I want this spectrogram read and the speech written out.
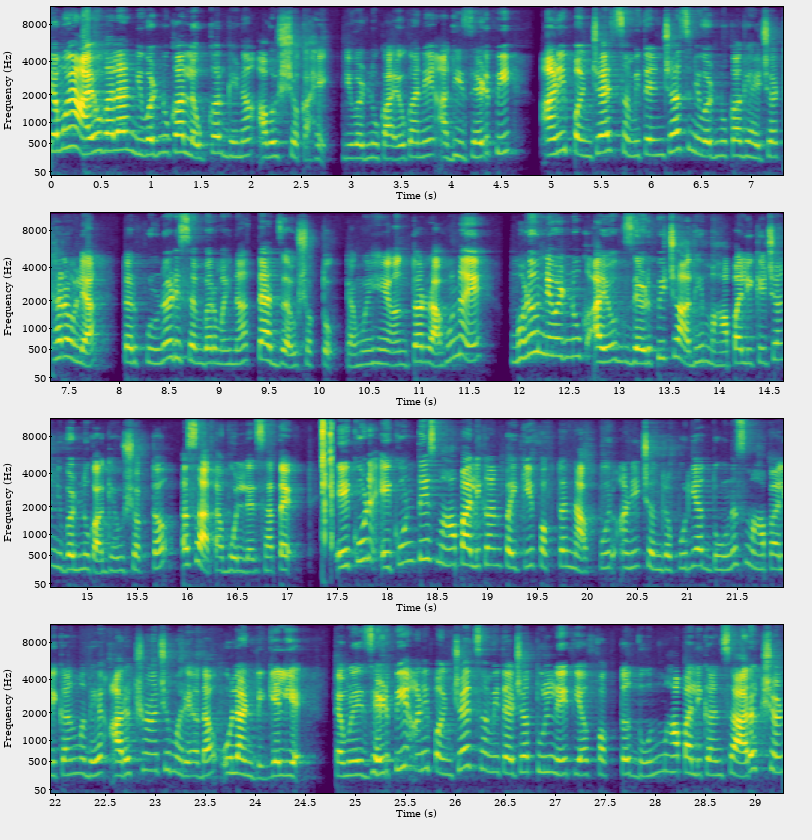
त्यामुळे आयोगाला निवडणुका लवकर घेणं आवश्यक आहे. निवडणूक आयोगाने आधी झेडपी आणि पंचायत समित्यांच्याच निवडणुका घ्यायच्या ठरवल्या तर पूर्ण डिसेंबर महिना त्यात जाऊ शकतो. त्यामुळे हे अंतर राहू नये म्हणून निवडणूक आयोग झेडपीच्या आधी महापालिकेच्या निवडणुका घेऊ शकतं असं आता बोललं जात आहे. एकूण एकोणतीस महापालिकांपैकी फक्त नागपूर आणि चंद्रपूर या दोनच महापालिकांमध्ये आरक्षणाची मर्यादा ओलांडली गेली आहे त्यामुळे झेडपी आणि पंचायत समित्याच्या तुलनेत या फक्त दोन महापालिकांचं आरक्षण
